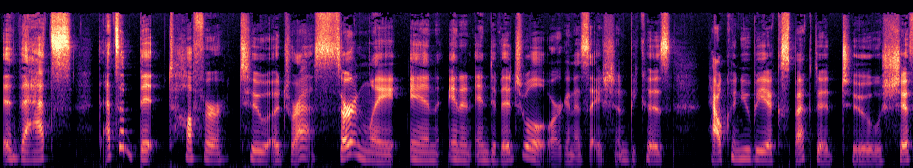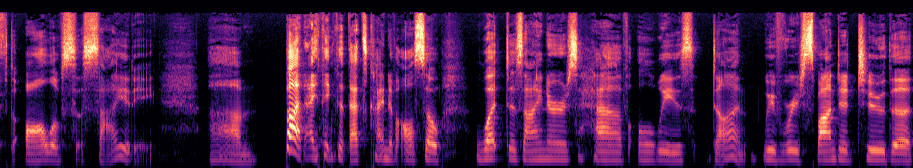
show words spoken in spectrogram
that's that's a bit tougher to address, certainly in in an individual organization, because how can you be expected to shift all of society? Um, but I think that that's kind of also what designers have always done. We've responded to the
